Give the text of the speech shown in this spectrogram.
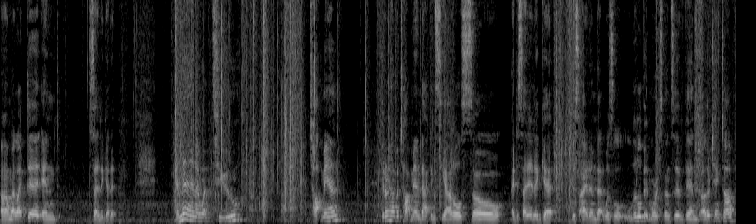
um, I liked it and decided to get it. And then I went to Topman. They don't have a Topman back in Seattle, so I decided to get this item that was a little bit more expensive than the other tank top.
